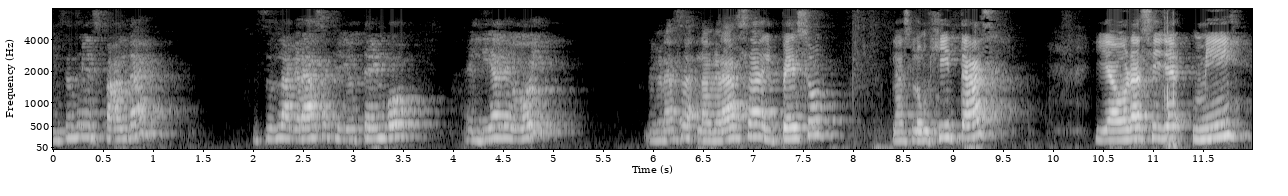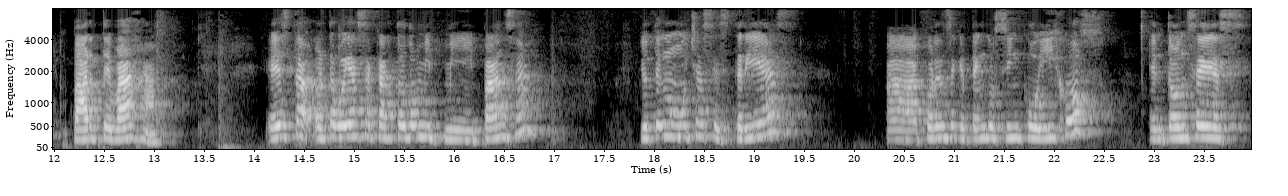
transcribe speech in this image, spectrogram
Esta es mi espalda. Esta es la grasa que yo tengo el día de hoy. La grasa, la grasa, el peso, las lonjitas. Y ahora sigue mi parte baja. Esta, ahorita voy a sacar todo mi, mi panza. Yo tengo muchas estrías. Ah, acuérdense que tengo cinco hijos. Entonces,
